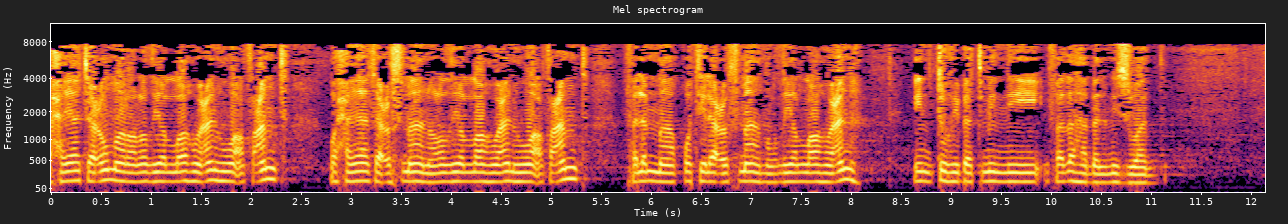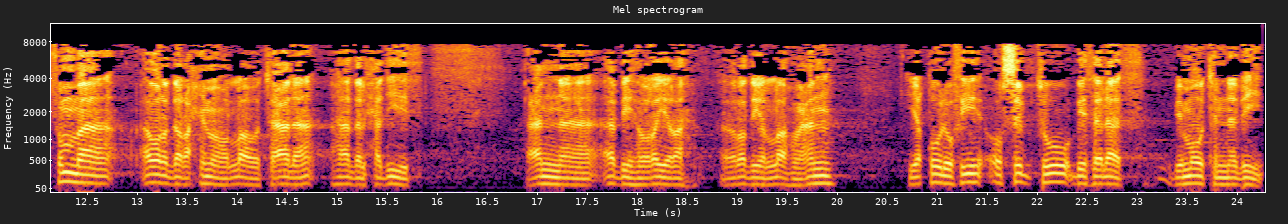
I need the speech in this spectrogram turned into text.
وحياة عمر رضي الله عنه وأطعمت وحياة عثمان رضي الله عنه وأطعمت فلما قتل عثمان رضي الله عنه انتهبت مني فذهب المزود. ثم أورد رحمه الله تعالى هذا الحديث عن أبي هريرة رضي الله عنه يقول فيه أصبت بثلاث بموت النبي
